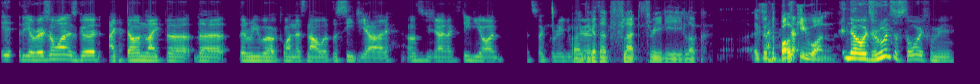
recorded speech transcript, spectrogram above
It, the original one is good. I don't like the the the reworked one that's now with the CGI. Oh, CGI like 3D odd. It's like really Right, they weird. get that flat 3D look. Is it I the d- bulky one? No, it ruins the story for me.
